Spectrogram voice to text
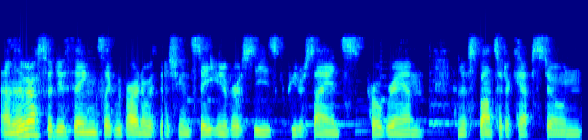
And then we also do things like we partner with Michigan State University's computer science program and have sponsored a capstone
